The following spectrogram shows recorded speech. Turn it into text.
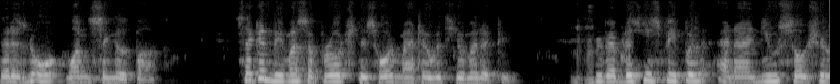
There is no one single path. Second we must approach this whole matter with humility. Mm-hmm. we were business people and i knew social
